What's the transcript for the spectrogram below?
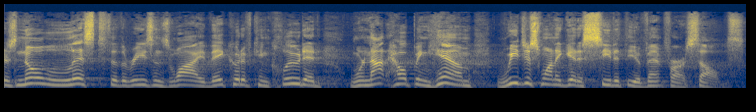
There's no list to the reasons why. They could have concluded, we're not helping him. We just want to get a seat at the event for ourselves.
